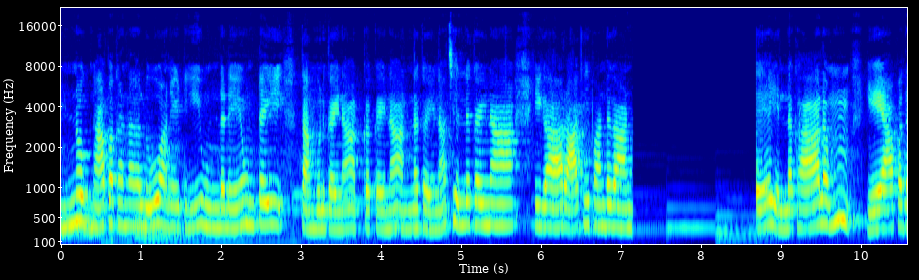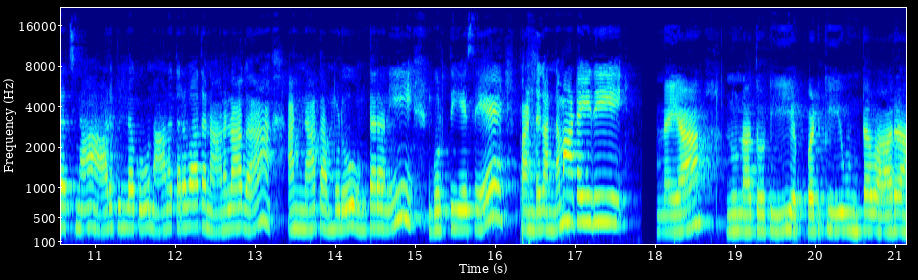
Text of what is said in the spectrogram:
ఎన్నో జ్ఞాపకణాలు అనేటివి ఉండనే ఉంటాయి. తమ్మునికైనా అక్కకైనా అన్నకైనా చెల్లెకైనా. ఇక రాఖీ పండుగ అంటే ఏ ఎల్లకాలం ఏ ఆపదొచ్చినా ఆడపిల్లకు నాన్న తర్వాత నాన్నలాగా అన్న తమ్ముడు ఉంటారని గుర్తు చేసే పండుగ అన్నమాట ఇది. అన్నయ్య నువ్వు నాతోటి ఎప్పటికీ ఉంటావారా?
